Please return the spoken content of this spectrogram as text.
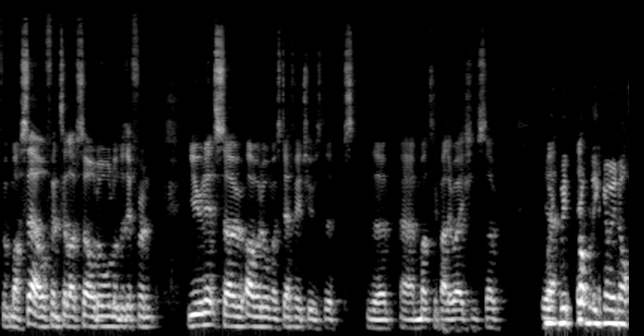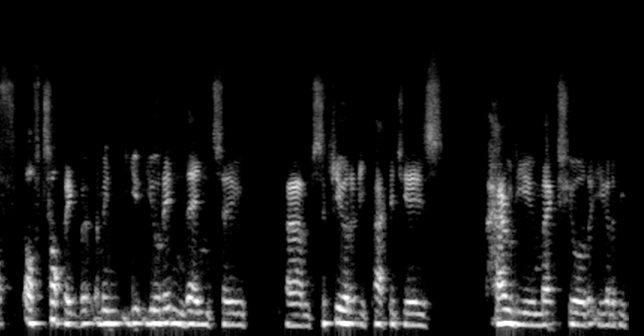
for myself until I've sold all of the different units. So I would almost definitely choose the the uh, monthly valuation. So yeah, We- We're probably going off off topic, but I mean, you, you're in then to um, security packages. How do you make sure that you're going to be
